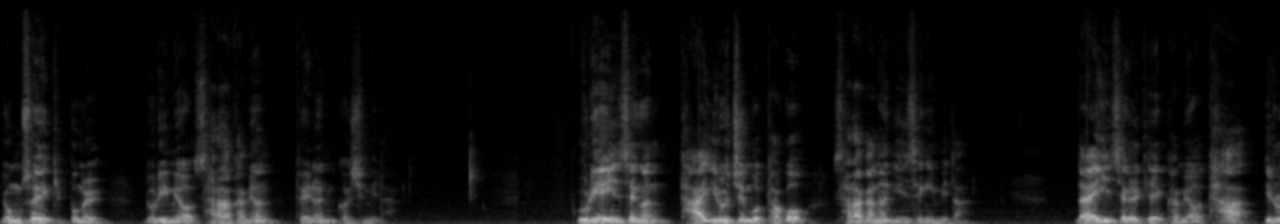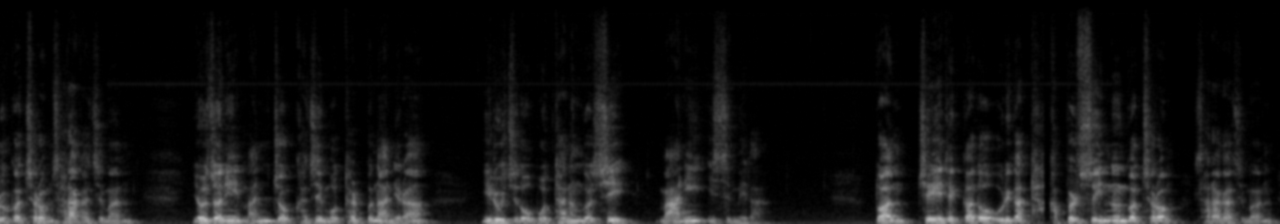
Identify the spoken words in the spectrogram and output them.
용서의 기쁨을 누리며 살아가면 되는 것입니다. 우리의 인생은 다 이루지 못하고 살아가는 인생입니다. 나의 인생을 계획하며 다 이룰 것처럼 살아가지만 여전히 만족하지 못할 뿐 아니라 이루지도 못하는 것이 많이 있습니다. 또한 죄의 대가도 우리가 다 갚을 수 있는 것처럼 살아가지만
